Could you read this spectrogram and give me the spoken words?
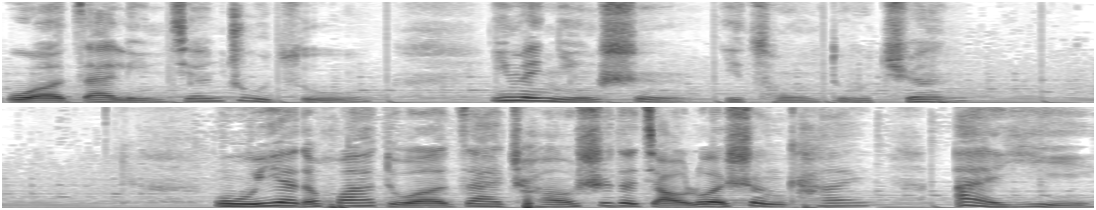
我在林间驻足，因为凝视一丛杜鹃。午夜的花朵在潮湿的角落盛开，爱意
